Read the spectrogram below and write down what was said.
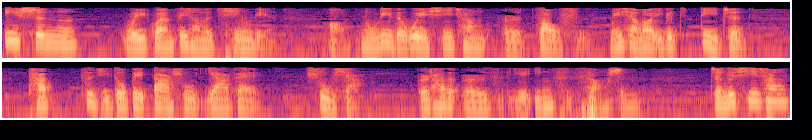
一生呢为官非常的清廉啊，努力的为西昌而造福。没想到一个地震，他自己都被大树压在树下，而他的儿子也因此丧生了。整个西昌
